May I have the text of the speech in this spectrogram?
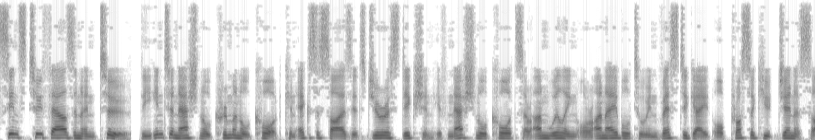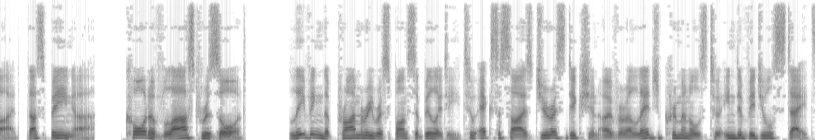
Since 2002, the International Criminal Court can exercise its jurisdiction if national courts are unwilling or unable to investigate or prosecute genocide, thus being a «court of last resort», leaving the primary responsibility to exercise jurisdiction over alleged criminals to individual states.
